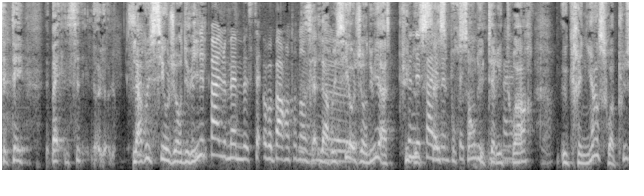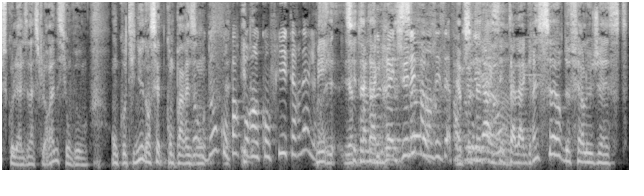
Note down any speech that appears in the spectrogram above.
C'était ben, la Russie aujourd'hui. Ce n'est pas le même. On va pas rentrer dans La Russie aujourd'hui a plus de 16% du territoire ukrainien, soit plus que l'Alsace-Lorraine, si on veut. On continue dans cette comparaison. Donc, on part pour un conflit éternel. Mais c'est à l'agresseur. C'est à l'agresseur de faire le geste.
